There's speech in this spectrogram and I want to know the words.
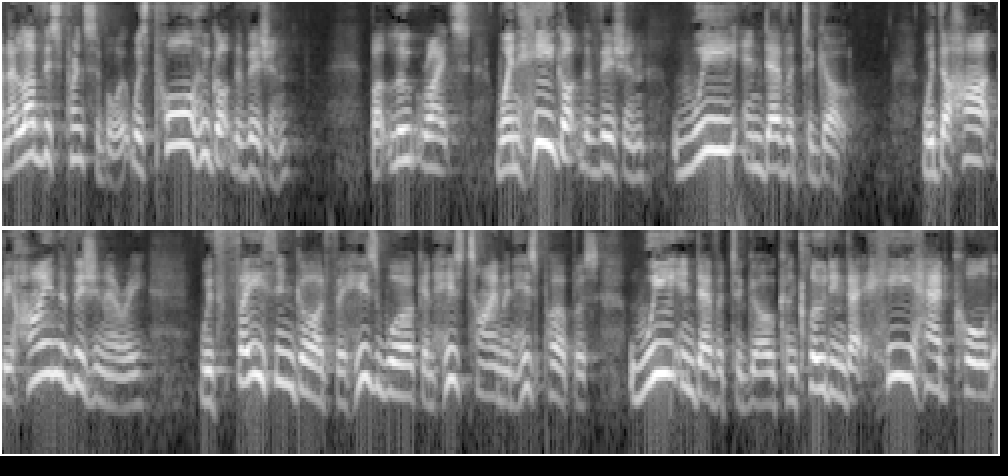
And I love this principle. It was Paul who got the vision, but Luke writes, when he got the vision, we endeavored to go with the heart behind the visionary, with faith in God for His work and His time and His purpose, we endeavored to go, concluding that He had called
